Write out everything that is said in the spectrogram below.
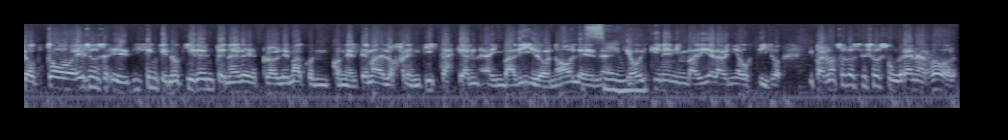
se optó, ellos eh, dicen que no quieren tener el problema con, con, el tema de los frentistas que han invadido, ¿no? que hoy tienen invadida la avenida Bustillo. Y para nosotros eso es un gran error,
